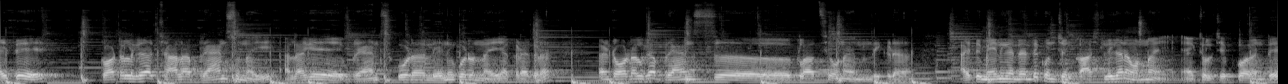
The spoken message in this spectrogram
అయితే టోటల్గా చాలా బ్రాండ్స్ ఉన్నాయి. అలాగే బ్రాండ్స్ కూడా లేని కూడా ఉన్నాయి అక్కడక్కడ. టోటల్గా బ్రాండ్స్ క్లాత్సే ఉన్నాయండి ఇక్కడ. అయితే మెయిన్గా ఏంటంటే కొంచెం కాస్ట్లీగానే ఉన్నాయి యాక్చువల్ చెప్పుకోవాలంటే.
